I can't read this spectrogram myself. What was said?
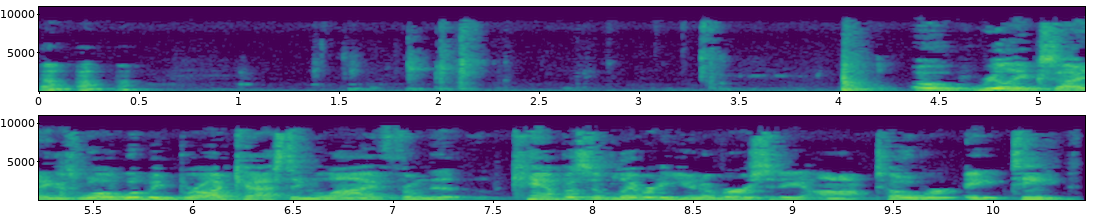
oh, really exciting as well. We'll be broadcasting live from the campus of Liberty University on October 18th.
